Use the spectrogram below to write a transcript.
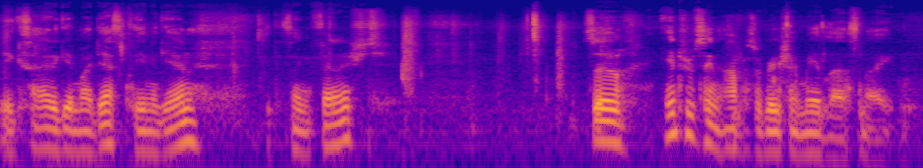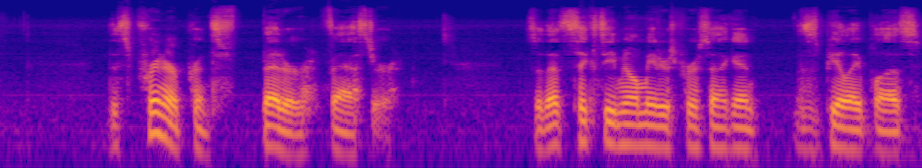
excited to get my desk clean again, get this thing finished. So, interesting observation I made last night. This printer prints better, faster. So that's 60 millimeters per second. This is PLA plus,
